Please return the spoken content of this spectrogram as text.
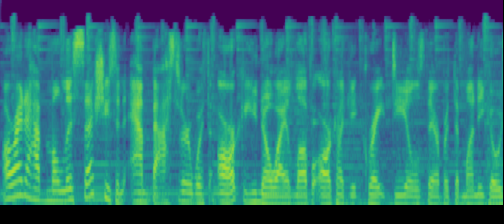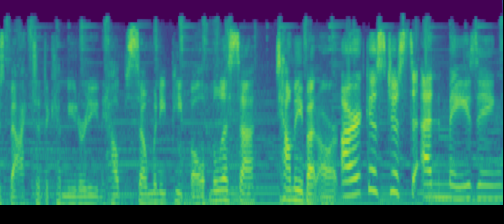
All right, I have Melissa. She's an ambassador with ARC. You know, I love ARC. I get great deals there, but the money goes back to the community and helps so many people. Melissa, tell me about ARC. ARC is just an amazing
